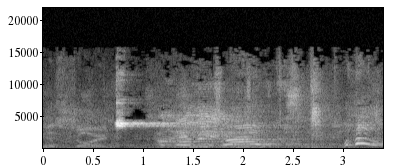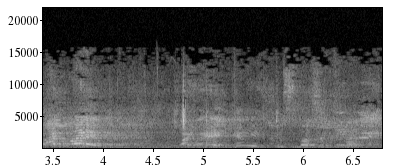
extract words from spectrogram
He is short. Okay, Nico. Woohoo! Right away! Right away. Give me that?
